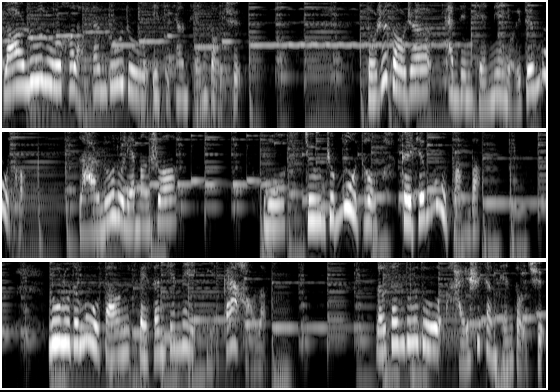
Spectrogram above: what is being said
老二噜噜和老三嘟嘟一起向前走去。走着走着，看见前面有一堆木头，老二噜噜连忙说：“我就用这木头盖间木房吧。”噜噜的木房在三天内也盖好了。老三嘟嘟还是向前走去。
